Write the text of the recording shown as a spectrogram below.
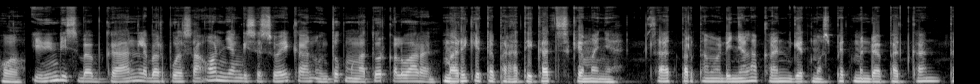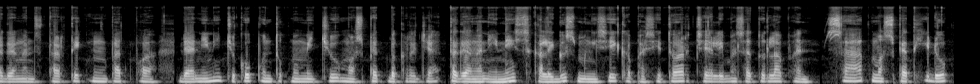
volt. Ini disebabkan lebar pulsa on yang disesuaikan untuk mengatur keluaran. Mari kita perhatikan skemanya. Saat pertama dinyalakan, gate MOSFET mendapatkan tegangan starting 4 volt, dan ini cukup untuk memicu MOSFET bekerja. Tegangan ini sekaligus mengisi kapasitor C518. Saat MOSFET hidup,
